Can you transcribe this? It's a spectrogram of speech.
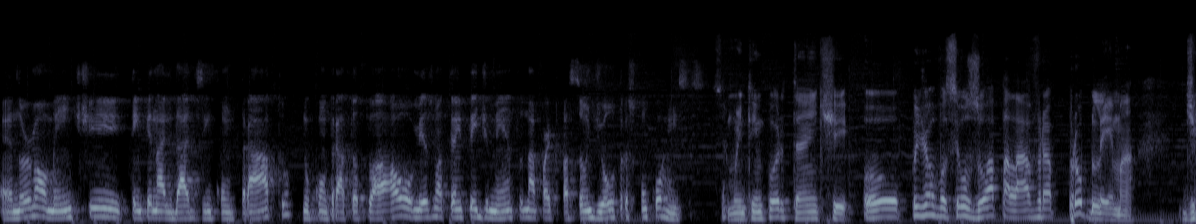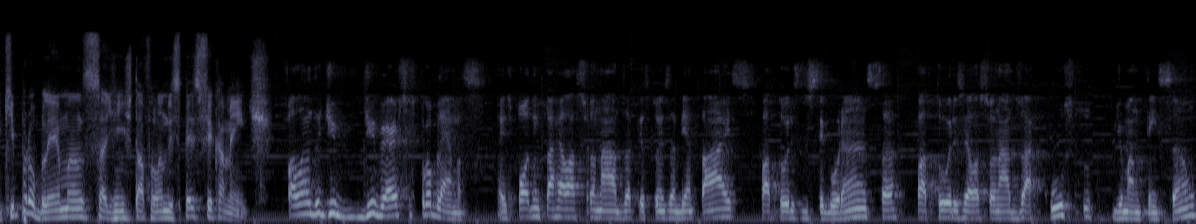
é, normalmente tem penalidades em contrato, no contrato atual, ou mesmo até impedimento na participação de outras concorrências. Isso é muito importante. Ô, Pujol, você usou a palavra problema. De que problemas a gente está falando especificamente? Falando de diversos problemas. Eles podem estar relacionados a questões ambientais, fatores de segurança, fatores relacionados a custo de manutenção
